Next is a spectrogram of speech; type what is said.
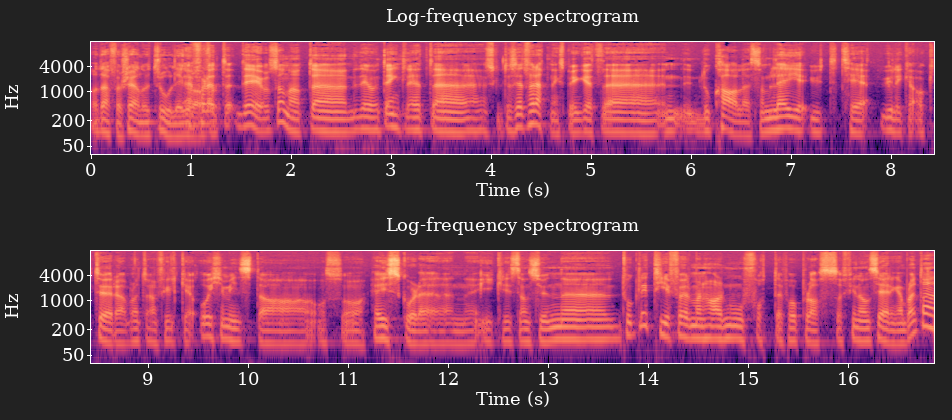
og Derfor er han utrolig glad. For det, det, er jo sånn at eh, det er jo egentlig et, skulle si et forretningsbygg, et, et eh, lokale som leier ut til ulike aktører, bl.a. fylket, og ikke minst da også Høgskolen i Kristiansund. Det tok litt tid før man har nå fått det på plass, finansieringa bl.a.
